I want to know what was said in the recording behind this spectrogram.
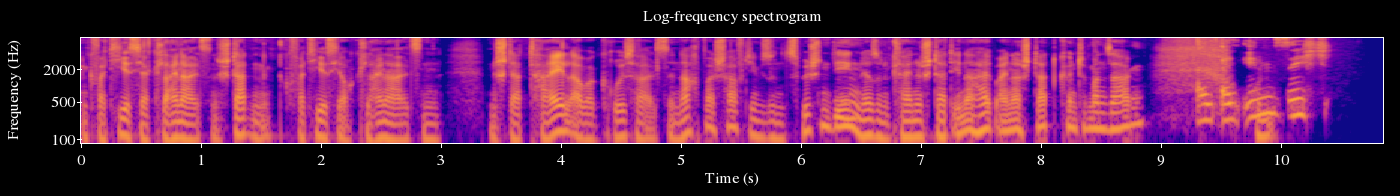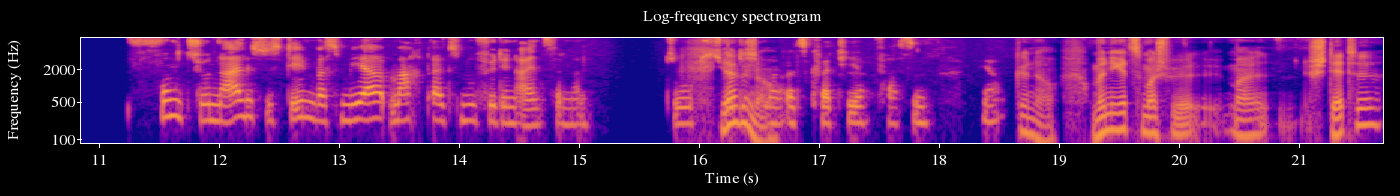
ein Quartier ist ja kleiner als eine Stadt, ein Quartier ist ja auch kleiner als ein, ein Stadtteil, aber größer als eine Nachbarschaft, irgendwie so ein Zwischending, mhm. ne, so eine kleine Stadt innerhalb einer Stadt, könnte man sagen. Ein, ein in Und, sich funktionales System, was mehr macht als nur für den Einzelnen. So ja, genau. als Quartier fassen. Ja. Genau. Und wenn du jetzt zum Beispiel mal Städte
